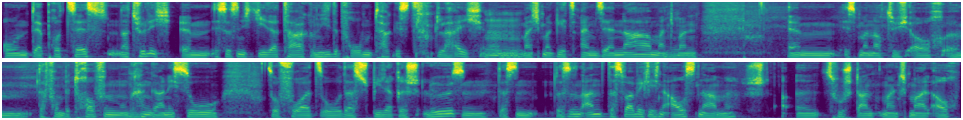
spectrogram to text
Und der Prozess, natürlich ähm, ist es nicht jeder Tag und jeder Probentag ist gleich. Ähm, mhm. manchmal geht es einem sehr nah, manchmal mhm. Ähm, ist man natürlich auch ähm, davon betroffen und kann gar nicht so sofort so das spielerisch lösen. Das, ein, das, ist ein, das war wirklich ein Ausnahmezustand manchmal auch.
